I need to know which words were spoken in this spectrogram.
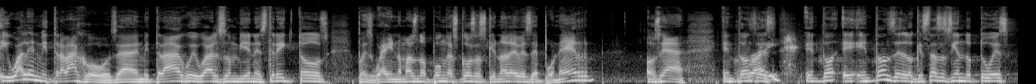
igual en mi trabajo, o sea, en mi trabajo igual son bien estrictos, pues güey, nomás no pongas cosas que no debes de poner. O sea, entonces, eh, entonces lo que estás haciendo tú es,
